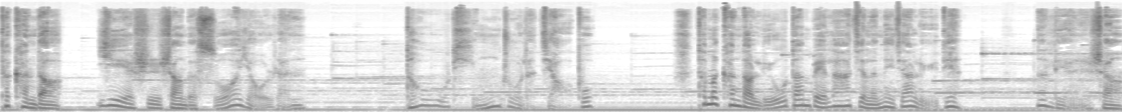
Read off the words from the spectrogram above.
他看到夜市上的所有人都停住了脚步。他们看到刘丹被拉进了那家旅店，那脸上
